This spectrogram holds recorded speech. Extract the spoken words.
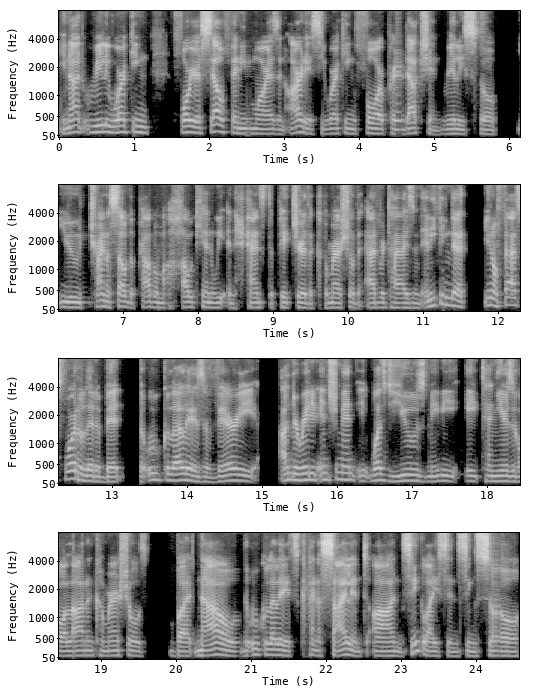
you're not really working for yourself anymore as an artist, you're working for production, really. So you trying to solve the problem of how can we enhance the picture, the commercial, the advertisement, anything that, you know, fast forward a little bit, the ukulele is a very underrated instrument. It was used maybe eight, ten years ago, a lot in commercials. But now the ukulele is kind of silent on sync licensing. So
